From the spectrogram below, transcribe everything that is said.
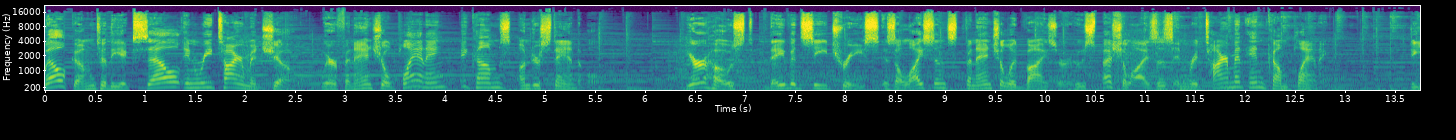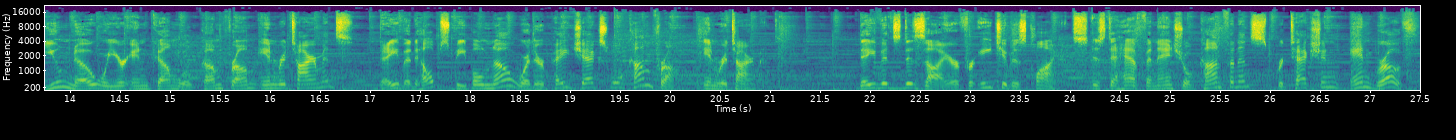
Welcome to the Excel in Retirement Show, where financial planning becomes understandable. Your host, David C. Treese, is a licensed financial advisor who specializes in retirement income planning. Do you know where your income will come from in retirement? David helps people know where their paychecks will come from in retirement. David's desire for each of his clients is to have financial confidence, protection, and growth.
